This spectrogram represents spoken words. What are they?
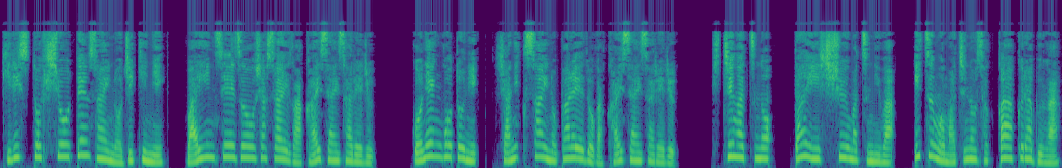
キリスト飛翔天祭の時期にワイン製造者祭が開催される。5年ごとに社肉祭のパレードが開催される。7月の第1週末にはいつも町のサッカークラブが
